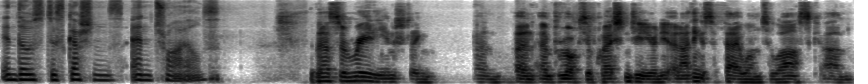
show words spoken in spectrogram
in those discussions and trials? That's a really interesting and, and, and provocative question, Julia, and, and, I think it's a fair one to ask. Um,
